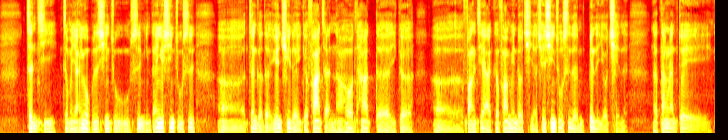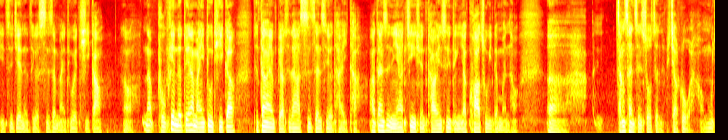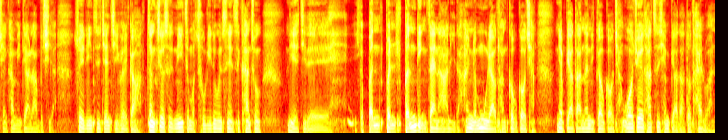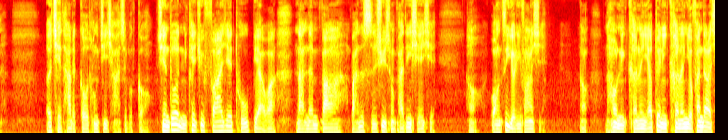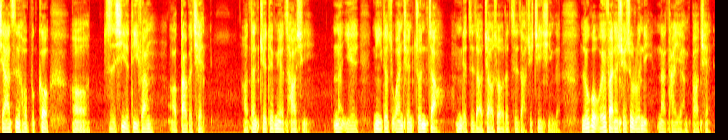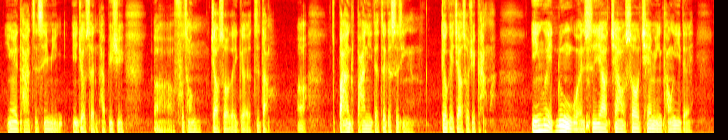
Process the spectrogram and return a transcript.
政绩怎么样，因为我不是新竹市民。但因为新竹是呃整个的园区的一个发展，然后它的一个呃房价各方面都起来，所以新竹市人变得有钱了。那当然对李志坚的这个市政满意度会提高哦。那普遍的对他满意度提高，这当然表示他的施政是有他一套啊。但是你要竞选桃园市，等于要跨出你的门哈。呃，张善政说真的比较弱啊，好，目前看民调拉不起来，所以林智坚机会高。这就是你怎么处理这件事情，是看出劣迹的一个本本本领在哪里的，还有你的幕僚团够不够强？你的表达能力够不够强？我觉得他之前表达都太软了，而且他的沟通技巧还是不够。很多你可以去发一些图表啊、懒人包啊，把这时序什么排定写一写，哦，往自己有利方向写，哦，然后你可能也要对你可能有犯到的瑕疵或不够哦仔细的地方哦道个歉，哦，但绝对没有抄袭。那也，你都是完全遵照你的指导教授的指导去进行的。如果违反了学术伦理，那他也很抱歉，因为他只是一名研究生，他必须啊、呃、服从教授的一个指导啊，把把你的这个事情丢给教授去扛嘛。因为论文是要教授签名同意的，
